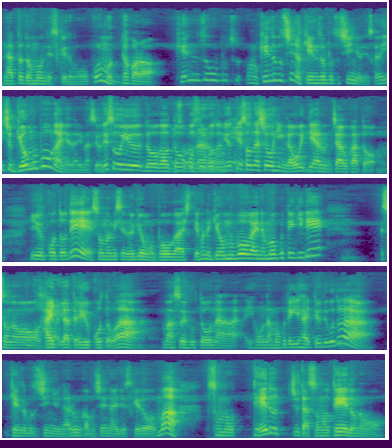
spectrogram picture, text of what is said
なったと思うんですけども、これもだから、建造物、建造物侵入は建造物侵入ですかね。一応業務妨害にはなりますよね。そういう動画を投稿することによって、そんな商品が置いてあるんちゃうかということで、その店の業務を妨害して、ほんで業務妨害の目的で、その、入ったということは、まあそういう不当な、違法な目的で入っているということは、建造物侵入になるんかもしれないですけど、まあ、その程度って言ったらその程度の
